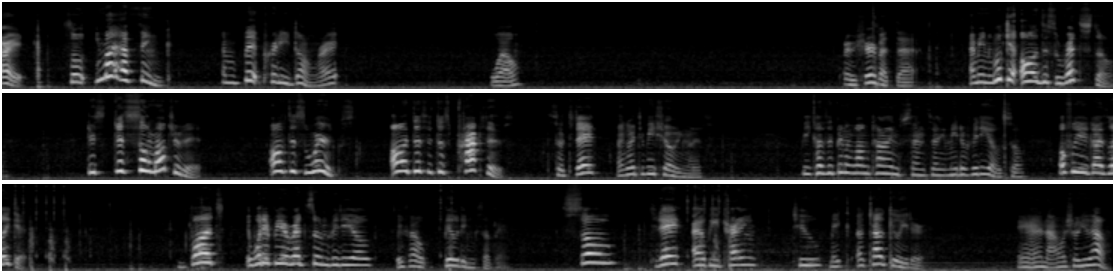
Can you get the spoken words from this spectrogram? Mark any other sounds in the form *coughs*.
Alright, so you might have think I'm a bit pretty dumb, right? Well, are you sure about that? I mean, look at all this redstone. There's just so much of it. All of this works. All of this is just practice. So today, I'm going to be showing this. Because it's been a long time since I made a video, so hopefully you guys like it. But, it wouldn't be a redstone video without building something. So, today I'll be trying to make a calculator. And I will show you how.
